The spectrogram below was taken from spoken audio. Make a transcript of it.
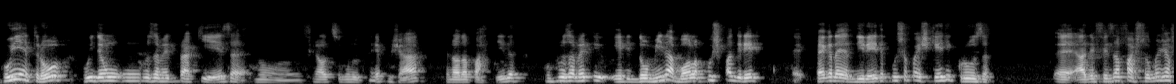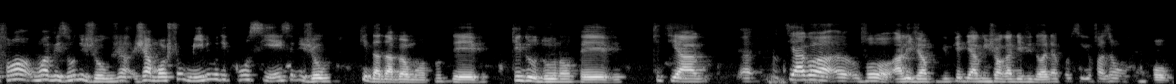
Rui entrou, Rui deu um, um cruzamento para Chiesa no, no, final do segundo tempo já, final da partida. Um cruzamento, ele domina a bola, puxa para a direita, é, pega da direita, puxa para a esquerda e cruza. É, a defesa afastou, mas já foi uma, uma, visão de jogo, já, já mostra um mínimo de consciência de jogo que Dada Belmonte não teve, que Dudu não teve, que Thiago. É, Thiago, eu vou aliviar um pouquinho, porque Thiago em jogada individual ainda conseguiu fazer um, um pouco.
